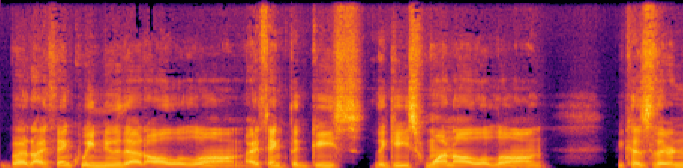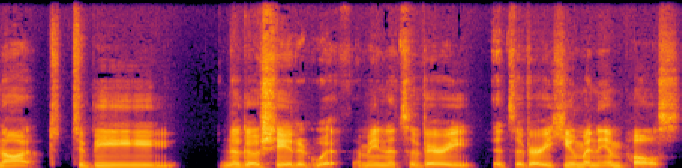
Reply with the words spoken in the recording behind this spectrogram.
but I think we knew that all along. I think the geese the geese won all along because they're not to be negotiated with. I mean, it's a very it's a very human impulse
